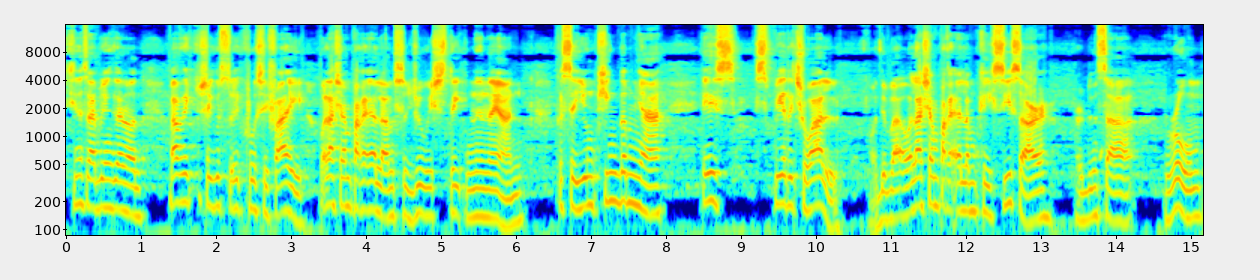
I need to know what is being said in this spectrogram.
Sinasabi niya ganon, bakit siya gusto i-crucify? Wala siyang pakialam sa Jewish state na, na yan kasi yung kingdom niya is spiritual. O, di ba? Wala siyang pakialam kay Caesar or dun sa Rome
